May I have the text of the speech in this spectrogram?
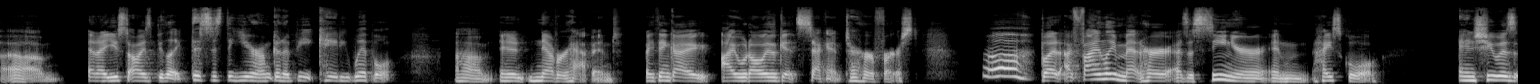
Um, and I used to always be like, "This is the year I'm going to beat Katie Whipple," um, and it never happened. I think I I would always get second to her first. Oh, but I finally met her as a senior in high school and she was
